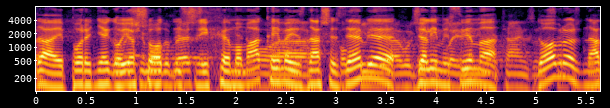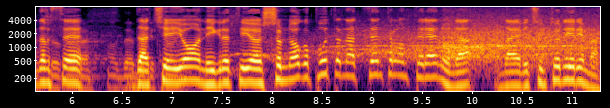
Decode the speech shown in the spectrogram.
da, i pored njega još odličnih momaka ima iz uh, naše zemlje. Želim im svima dobro, nadam se da će i on igrati još mnogo puta na centralnom terenu na najvećim turnirima.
